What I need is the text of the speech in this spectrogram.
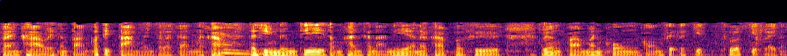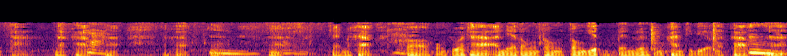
แถลงข่าวอะไรต่างๆ ก็ติดตามกันก็แล้วกันนะครับอืมแต่สิ่งหนึ่งที่สำคัญขณะนี้นะครับ ก็คือเรื่องความมั่นคงของเศรษฐกิจธุรกิจอะไรต่างๆนะครับค่ะนะนะครับอืมนะใช่ใช่ไหมครับค่ะก็ผมคิดว่าถ้าอันเนี้ยต้องต้องต้องยึดเป็นเรื่องสำคัญทีเดียวนะครับอืมนะ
